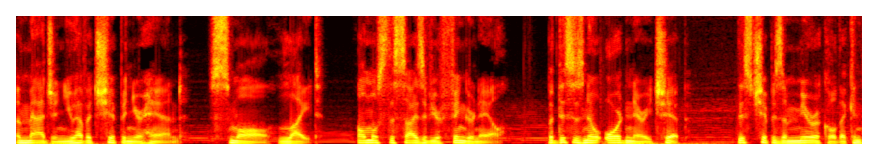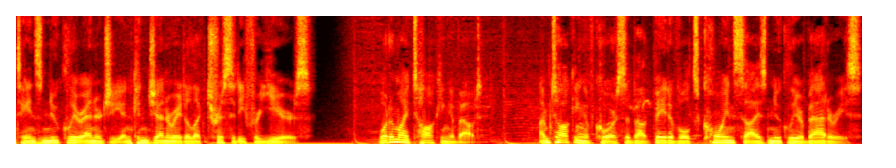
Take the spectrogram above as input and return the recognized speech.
Imagine you have a chip in your hand. Small, light, almost the size of your fingernail. But this is no ordinary chip. This chip is a miracle that contains nuclear energy and can generate electricity for years. What am I talking about? I'm talking, of course, about Betavolt's coin-sized nuclear batteries.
